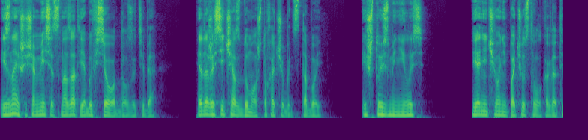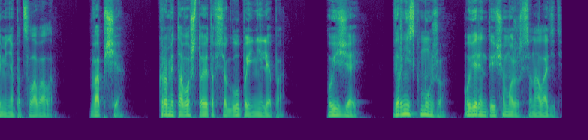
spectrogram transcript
И знаешь, еще месяц назад я бы все отдал за тебя. Я даже сейчас думал, что хочу быть с тобой. И что изменилось?» Я ничего не почувствовал, когда ты меня поцеловала. Вообще. Кроме того, что это все глупо и нелепо. Уезжай. Вернись к мужу. Уверен, ты еще можешь все наладить.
